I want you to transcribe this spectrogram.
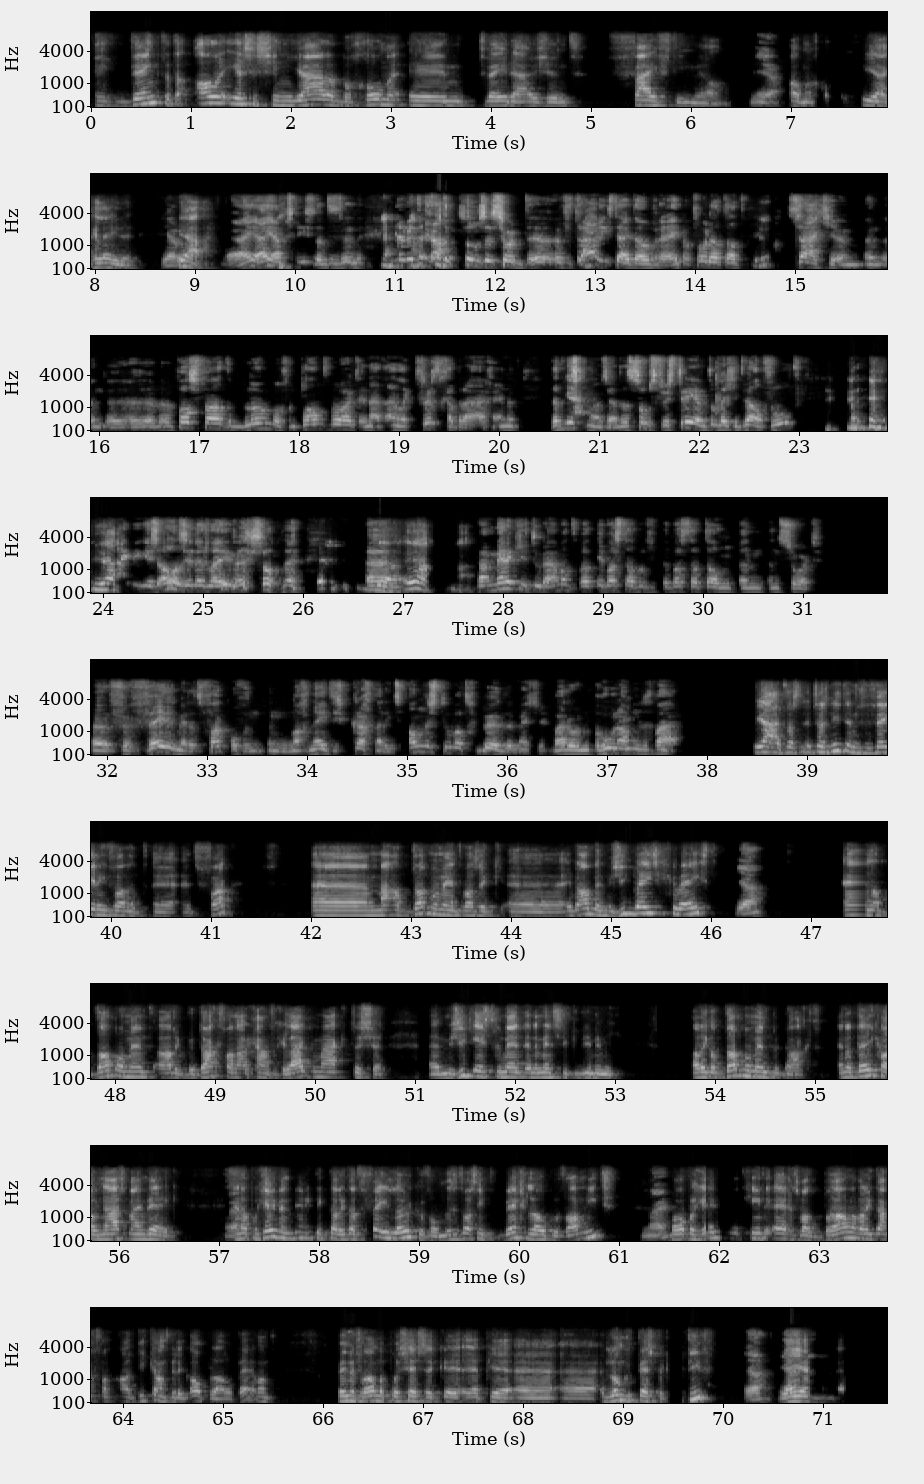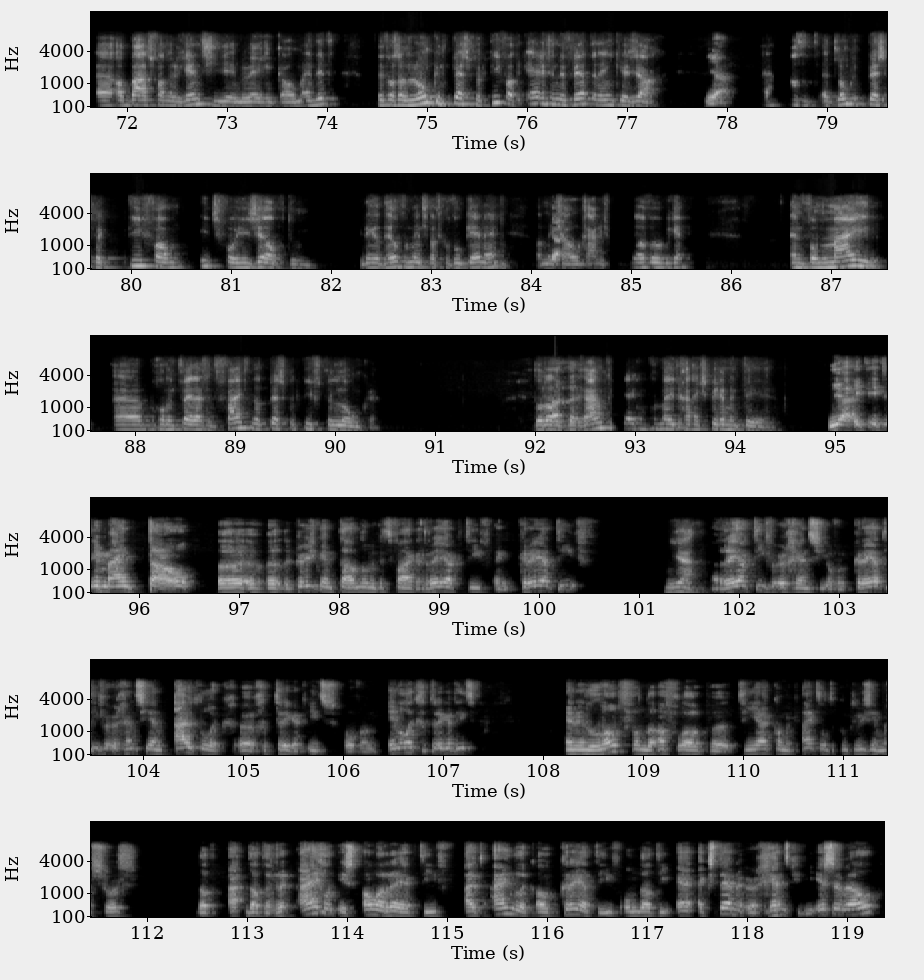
Ik denk dat de allereerste signalen begonnen in 2015 wel. Ja. Oh mijn god, vier jaar geleden. Ja, Ja, ja, ja, ja, precies. Dat is een, er gaat ook soms een soort eh, vertragingstijd overheen. Voordat dat zaadje een, een, een, een, een bloem of een plant wordt. En uiteindelijk vrucht gaat dragen. En dat, dat is gewoon zo. Dat is soms frustrerend omdat je het wel voelt. ja, is alles in het leven. Zonde. Eh, ja, ja. Maar merk je toen aan, want wat, was, dat, was dat dan een, een soort eh, verveling met het vak of een, een magnetische kracht naar iets anders toe? Wat gebeurde er met je? Waardoor, hoe nam je het waar? Ja, het was, het was niet een verveling van het, eh, het vak. Eh, maar op dat moment was ik, eh, ik ben altijd met muziek bezig geweest. Ja, En op dat moment had ik bedacht van, nou, ik ga een vergelijking maken tussen eh muziekinstrument en de menselijke dynamiek. Had ik op dat moment bedacht. En dat deed ik gewoon naast mijn werk. Ja. En op een gegeven moment merkte ik dat ik dat veel leuker vond. Dus het was niet weglopen van iets. nee. Maar op een gegeven moment ging er ergens wat branden, wat ik dacht van, oh, die kant wil ik oplopen. Hè? Want binnen veranderprocessen eh, heb je eh, eh, een longer perspectief. Ja, Ja, je, op basis van urgentie in beweging komen. En dit, dit was een lonkend perspectief wat ik ergens in de verte in één keer zag. ja. Dat was het, het lonkend perspectief van iets voor jezelf doen. Ik denk dat heel veel mensen dat gevoel kennen. Hè? Want ik Ja. zou graag iets voor mezelf willen beginnen. En voor mij eh, begon in 2015 dat perspectief te lonken. Doordat ik de ruimte kreeg om ermee te gaan experimenteren. Ja, ik, ik, in mijn taal, eh, de Keuzigame taal noem ik het vaak reactief en creatief. Ja, Een reactieve urgentie of een creatieve urgentie. En uiterlijk eh, getriggerd iets of een innerlijk getriggerd iets. En in de loop van de afgelopen tien jaar kwam ik eigenlijk tot de conclusie in mijn source. Dat, dat eigenlijk is alle reactief uiteindelijk ook creatief. Omdat die e- externe urgentie, die is er wel.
